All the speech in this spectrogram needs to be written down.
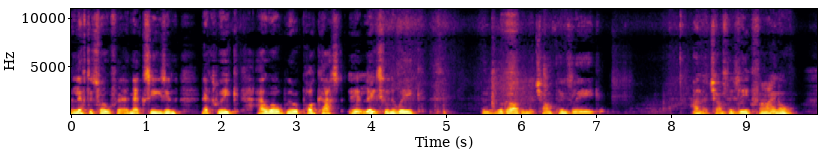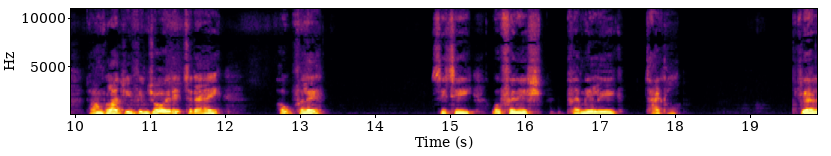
we'll lift the trophy and next season, next week, I will do a podcast later in the week regarding the Champions League and the Champions League final. So I'm glad you've enjoyed it today. Hopefully City will finish Premier League title uh,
